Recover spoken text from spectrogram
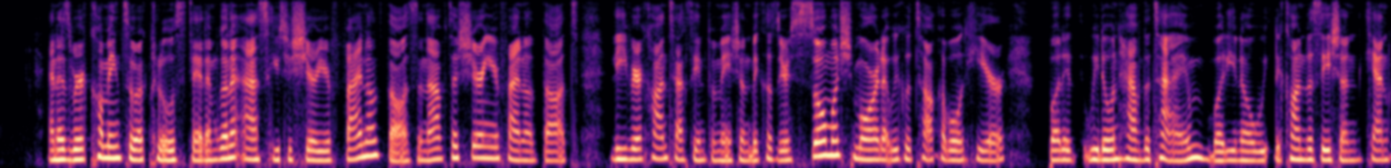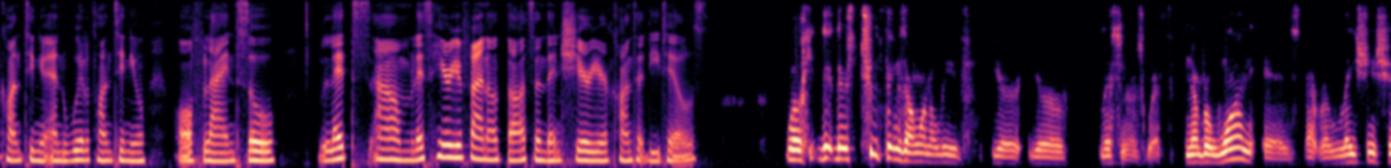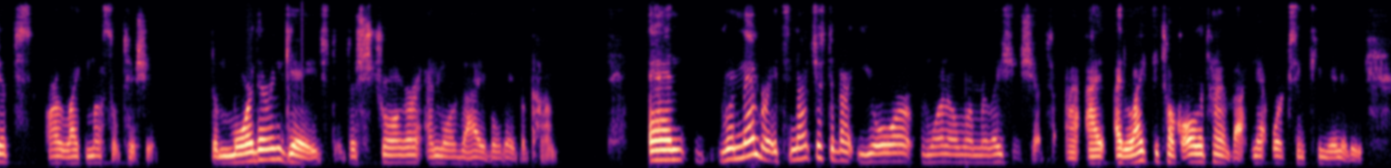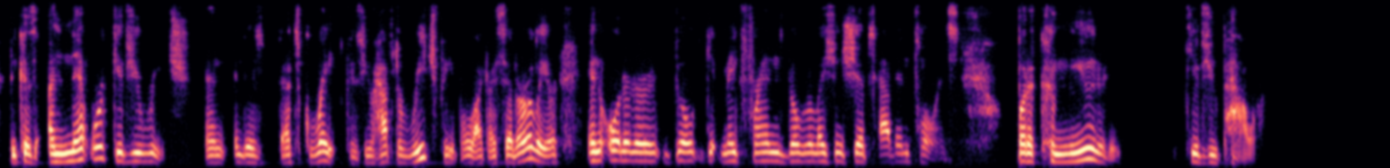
And as we're coming to a close, Ted, I'm going to ask you to share your final thoughts. And after sharing your final thoughts, leave your contact information because there's so much more that we could talk about here, but it, we don't have the time. But, you know, we, the conversation can continue and will continue offline. So let's, um, let's hear your final thoughts and then share your contact details. Well, there's two things I want to leave your, your listeners with. Number one is that relationships are like muscle tissue the more they're engaged, the stronger and more valuable they become. And remember, it's not just about your one on one relationships. I, I, I, like to talk all the time about networks and community because a network gives you reach. And, and that's great because you have to reach people, like I said earlier, in order to build, get, make friends, build relationships, have influence. But a community gives you power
